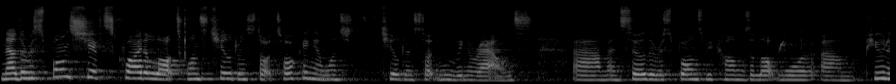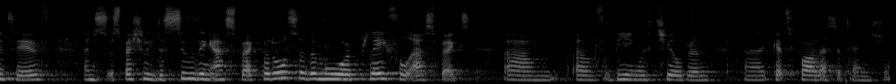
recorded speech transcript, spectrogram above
Now, the response shifts quite a lot once children start talking and once children start moving around. Um, and so the response becomes a lot more um, punitive, and especially the soothing aspect, but also the more playful aspect um, of being with children uh, gets far less attention.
